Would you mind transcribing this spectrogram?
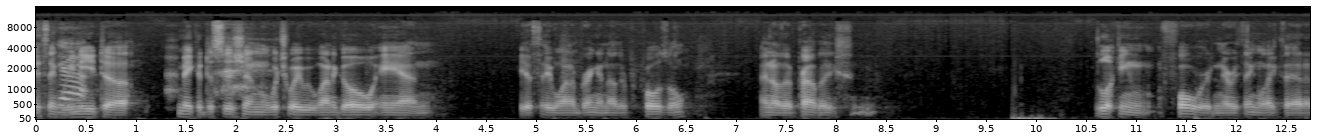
I think we Yeah. need to make a decision which way we wanna go and if they wanna bring another proposal. I know they're probably looking forward and everything like that.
